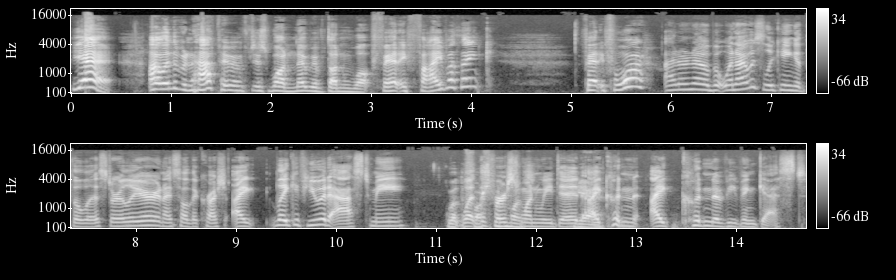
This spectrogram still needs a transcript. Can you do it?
yeah, I would have been happy with just one. Now we've done, what, 35, I think? 34? I don't know, but when I was looking at the list earlier and I saw the crush, I like if you had asked me What what the first was. one we did, Yeah. I couldn't I couldn't have even guessed.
